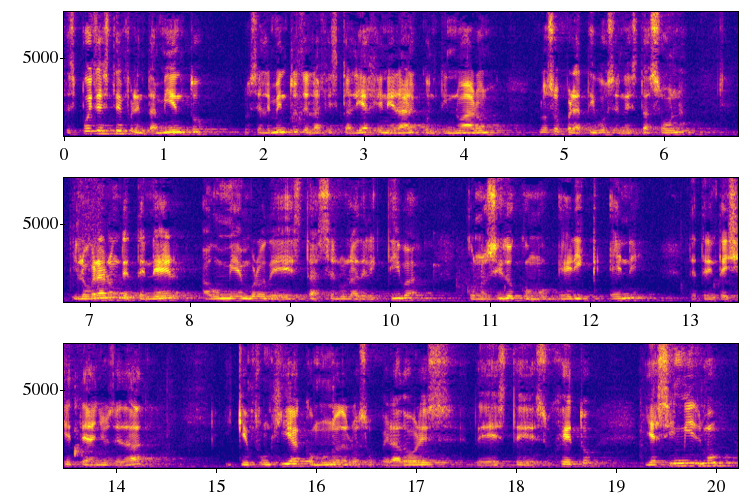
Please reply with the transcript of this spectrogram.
Después de este enfrentamiento, los elementos de la Fiscalía General continuaron los operativos en esta zona y lograron detener a un miembro de esta célula delictiva, conocido como Eric N., de 37 años de edad, y quien fungía como uno de los operadores de este sujeto, y asimismo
